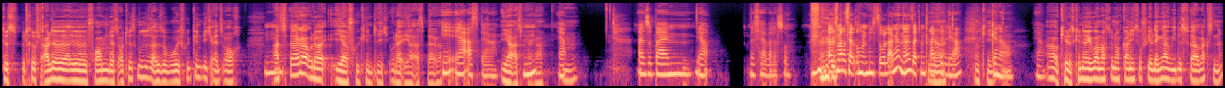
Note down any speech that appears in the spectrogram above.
das betrifft alle äh, Formen des Autismus, also sowohl frühkindlich als auch Mhm. Asperger oder eher frühkindlich oder eher Asperger? E- Eher Asperger. Eher Asperger. Ja. Mhm. Also beim, ja, bisher war das so. also ich mache das ja auch noch nicht so lange, ne? Seit einem Ja. Dreivierteljahr. Okay. Genau. Ja. Ah, okay, das Kinder-Yoga machst du noch gar nicht so viel länger wie das für Erwachsene.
